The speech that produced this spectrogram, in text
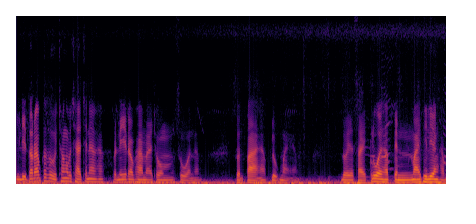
ยินดีต้อนรับเข้าสู่ช่องประชาชนะครับ วันนี้เราพามาชมสวนครับ สวนป่าครับ ปลูกใหม่ครับ โดยอาศัยกล้วยครับ เป็นไม้พี่เลี้ยงครับ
